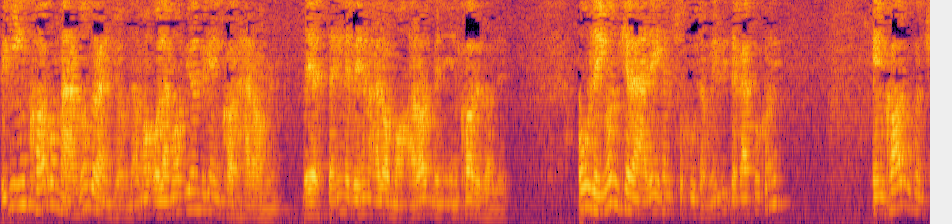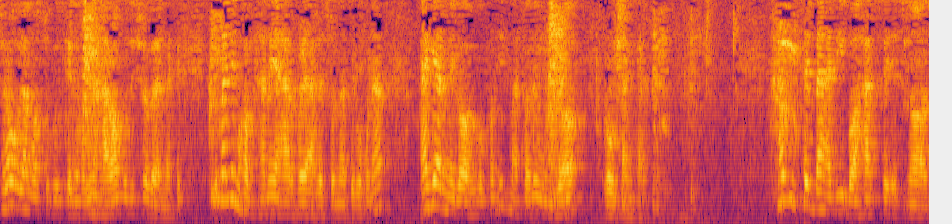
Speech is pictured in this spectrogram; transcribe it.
بگی این کار رو مردم رو انجام بده اما علما بیان بگن این کار حرامه. لیستعین بهم علا ما اراد من انکار ذالک. او لیون که علیهم سکوت هم. این دقت بکنید. انکار بکن. چرا علما سکوت کردن؟ خب این حرام بوده چرا بر نکرد؟ من نمی‌خوام همه حرفای اهل سنت بخونم. اگر نگاه بکنید مطالب اونجا روشن کرد حدیث بعدی با حدث اسناد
